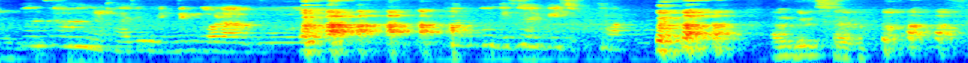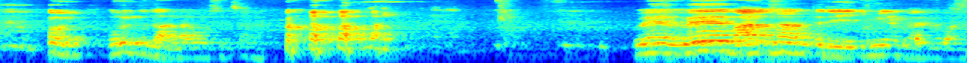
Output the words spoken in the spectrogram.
음. 환상을 가지고 있는 거라고. 한국이 살기 좋다고. 안 그렇잖아. 어른들도 안 나오셨잖아. 그러니까요. 왜, 왜 많은 사람들이 이민을 가려고 하지?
